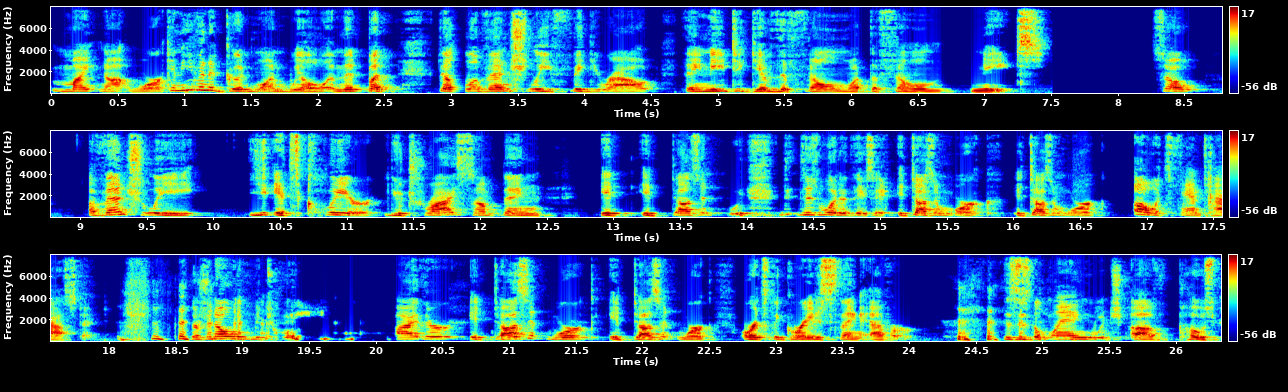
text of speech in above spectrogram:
might not work and even a good one will and then but they'll eventually figure out they need to give the film what the film needs. So eventually it's clear you try something it it doesn't this is what they say it doesn't work it doesn't work oh it's fantastic. There's no in between. Either it doesn't work it doesn't work or it's the greatest thing ever this is the language of post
